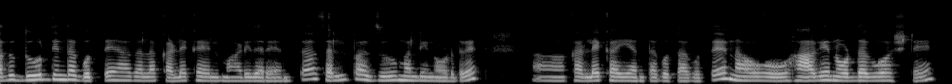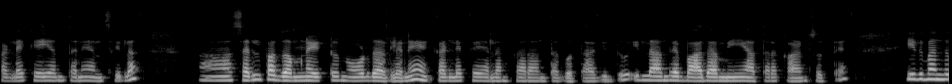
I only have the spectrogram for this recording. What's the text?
ಅದು ದೂರದಿಂದ ಗೊತ್ತೇ ಆಗಲ್ಲ ಕಡಲೆಕಾಯಲ್ಲಿ ಮಾಡಿದ್ದಾರೆ ಅಂತ. ಸ್ವಲ್ಪ ಝೂಮಲ್ಲಿ ನೋಡಿದ್ರೆ ಕಡಲೆಕಾಯಿ ಅಂತ ಗೊತ್ತಾಗುತ್ತೆ. ನಾವು ಹಾಗೆ ನೋಡಿದಾಗೂ ಅಷ್ಟೇ ಕಡಲೆಕಾಯಿ ಅಂತಲೇ ಅನಿಸಿಲ್ಲ. ಸ್ವಲ್ಪ ಗಮನ ಇಟ್ಟು ನೋಡಿದಾಗ್ಲೇ ಕಡಲೆಕಾಯಿ ಅಲಂಕಾರ ಅಂತ ಗೊತ್ತಾಗಿದ್ದು. ಇಲ್ಲಾಂದರೆ ಬಾದಾಮಿ ಆ ಥರ ಕಾಣಿಸುತ್ತೆ. ಇದು ಬಂದು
